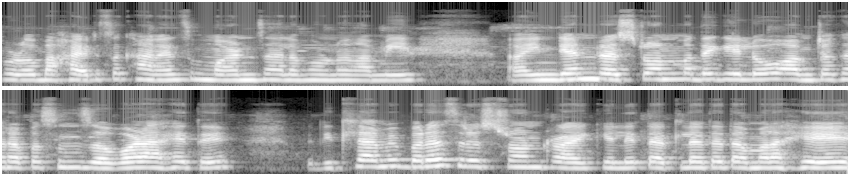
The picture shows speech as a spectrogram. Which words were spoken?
थोडं बाहेरचं खाण्याचं मन झालं म्हणून आम्ही इंडियन रेस्टॉरंटमध्ये गेलो. आमच्या घरापासून जवळ आहे ते. तर तिथले आम्ही बरेच रेस्टॉरंट ट्राय केले. त्यातल्या त्यात आम्हाला हे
